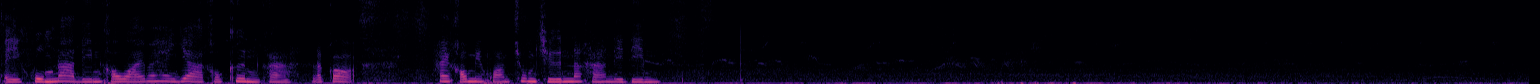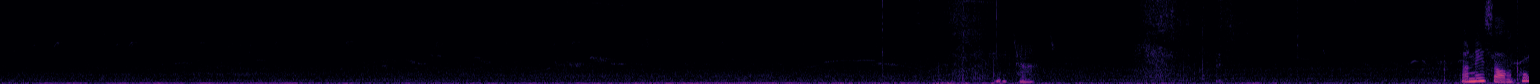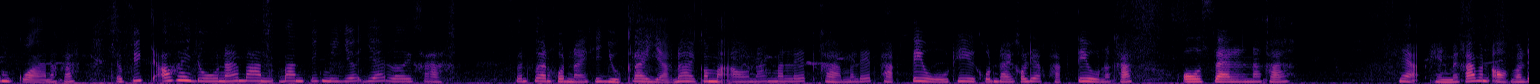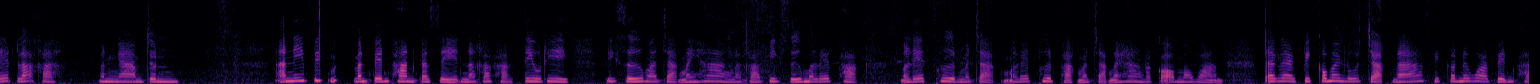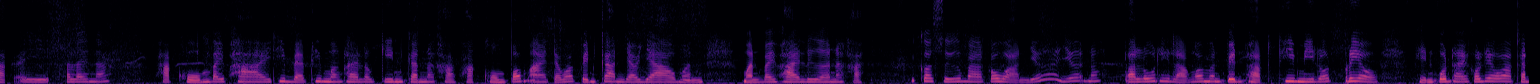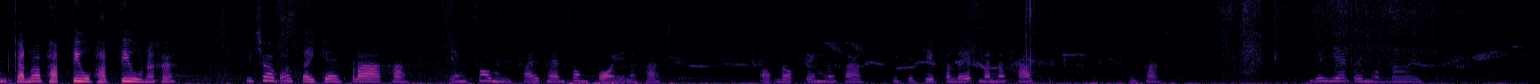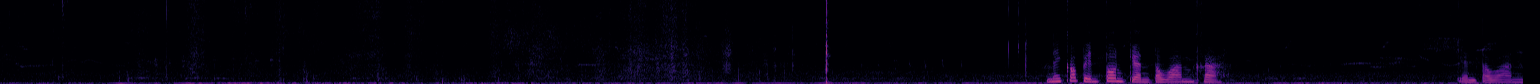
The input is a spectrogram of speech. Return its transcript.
ไอ้คลุมหน้าดินเขาไว้ไม่ให้หญ้าเขาขึ้นค่ะ แล้วก็ให้เขามีความชุ่มชื้นนะคะในดิน อนนี้สองทุ่มกว่านะคะ เดี๋ยวปิ๊กจะเอาให้ดูนะบ้านบ้านปิ๊กมีเยอะแยะเลยค่ะ เพื่อนๆคนไหนที่อยู่ใกล้อยากได้ก็มาเอานะมเมล็ดค่ะมเมล็ดผักติ้วที่คนไทยเขาเรียกผักติ้วนะคะ โอแซนนะคะ เนี่ยเห็นไหมคะมันออกมเมล็ดละค่ะ มันงามจน อันนี้ปิ๊กมันเป็นพันธุ์เกษตรนะคะ ผักติ้วที่ปิ๊กซื้อมาจากในห้างนะคะ ปิ๊กซื้อเมล็ดผัก เมล็ดพืชมาจากเมล็ดพืชผักมาจากในห้างแล้วก็เอามาหวานแรกๆปิ๊กก็ไม่รู้จักนะ ปิ๊กก็นึกว่าเป็นผักไอ้อะไรนะ ผักโขมใบพายที่แบบที่เมืองไทยเรากินกันนะคะผักโขมป้อมอายแต่ว่าเป็นก้านยาวๆเหมือนเหมือนใบพายเรือนะคะพี่ก็ซื้อมาก็หวานเยอะเยอะเนาะตารู้ทีหลังว่ามันเป็นผักที่มีรสเปรี้ยว เห็นคนไทยเขาเรียกว่ากันกันว่าผักติ้วผักติ้วนะคะ พี่ชอบเอาใส่แกงปลาค่ะ แกงส้มใช้แทนส้มปล่อยนะคะ ออกดอกเต็มเลยค่ะพี่จะเก็บเมล็ดมันนะคะนี่ค่ะ เยอะแยะไปหมดเลยอันนี้ก็เป็นต้นแก่นตะวันค่ะ แก่นตะวัน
